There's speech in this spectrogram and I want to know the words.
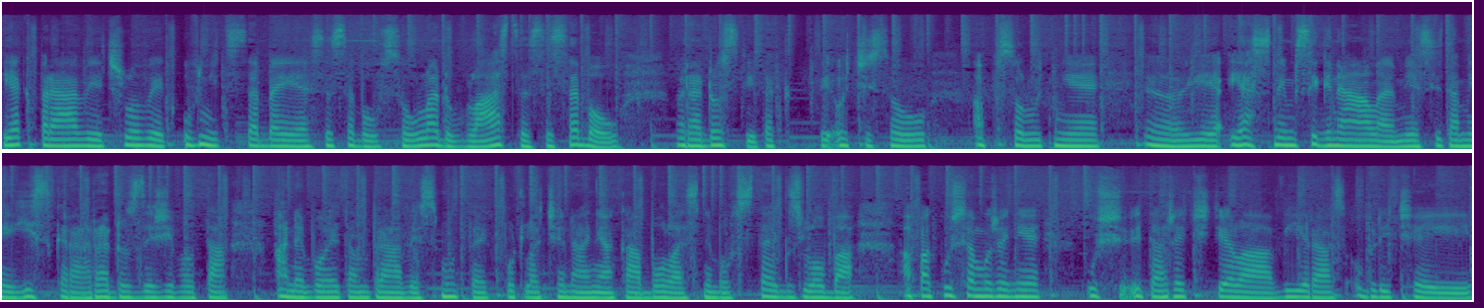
jak právě člověk uvnitř sebe je se sebou v souladu, v lásce se sebou, v radosti, tak ty oči jsou absolutně uh, jasným signálem, jestli tam je jiskra, radost ze života, anebo je tam právě smutek, potlačená nějaká bolest nebo vztek, zloba. A pak už samozřejmě už i ta řeč těla, výraz obličeji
